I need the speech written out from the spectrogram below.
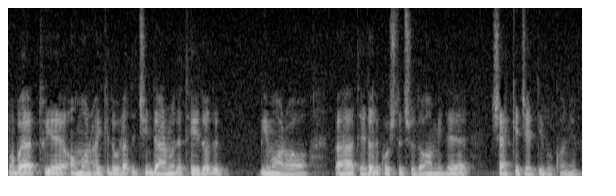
ما باید توی آمارهایی که دولت چین در مورد تعداد بیمارها و تعداد کشته شده ها میده شک جدی بکنیم.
